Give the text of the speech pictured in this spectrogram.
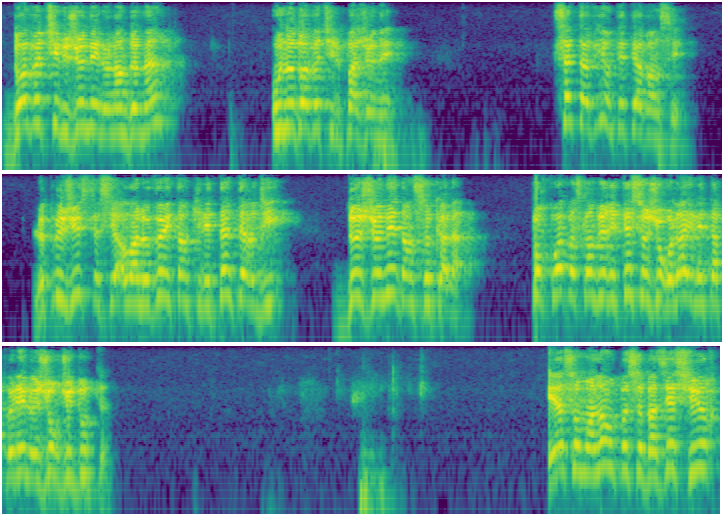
Doivent-ils jeûner le lendemain ou ne doivent-ils pas jeûner? Cet avis ont été avancés. Le plus juste, si Allah le veut, étant qu'il est interdit de jeûner dans ce cas-là. Pourquoi? Parce qu'en vérité, ce jour-là, il est appelé le jour du doute. Et à ce moment-là, on peut se baser sur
